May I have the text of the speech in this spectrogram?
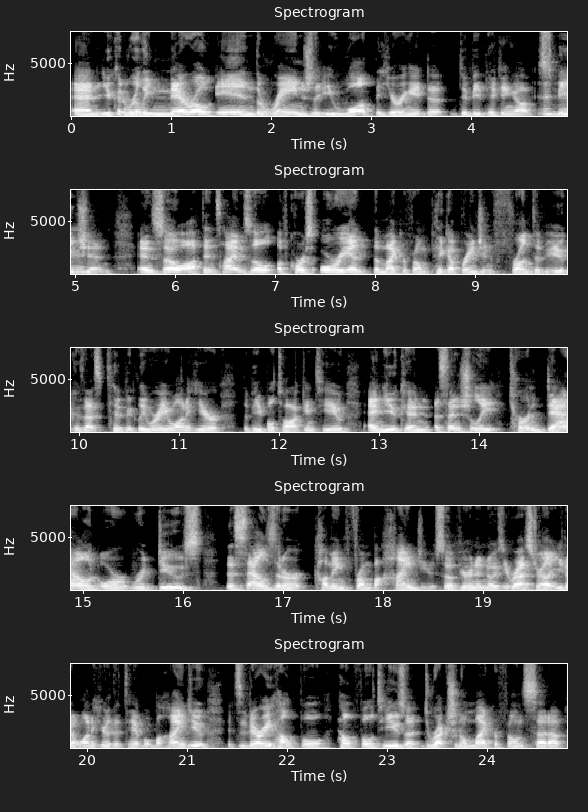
And you can really narrow in the range that you want the hearing aid to, to be picking up speech in. And so oftentimes they'll, of course, orient the microphone pickup range in front of you, because that's typically where you want to hear the people talking to you. And you can essentially turn down or reduce the sounds that are coming from behind you. So if you're in a noisy restaurant, you don't want to hear the table behind you. It's very helpful helpful to use a directional microphone setup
